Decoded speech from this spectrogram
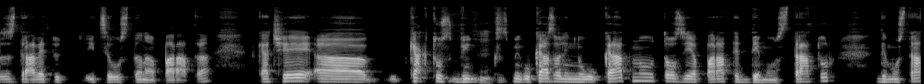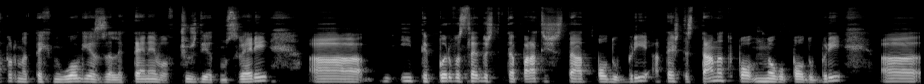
здравето и целостта на апарата. Така че, а, както сме го казвали многократно, този апарат е демонстратор, демонстратор на технология за летене в чужди атмосфери. А, и те първа следващите апарати ще стават по-добри, а те ще станат по- много по-добри, а,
